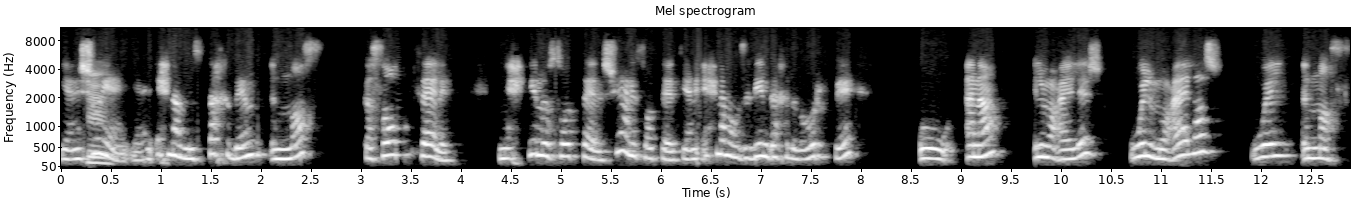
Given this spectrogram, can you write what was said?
يعني شو يعني؟ يعني إحنا بنستخدم النص كصوت ثالث. نحكي له صوت ثالث. شو يعني صوت ثالث؟ يعني إحنا موجودين داخل الغرفة وأنا المعالج والمعالج والنص.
